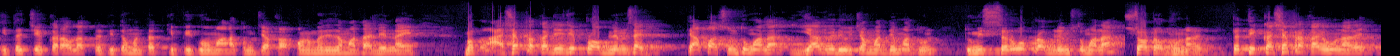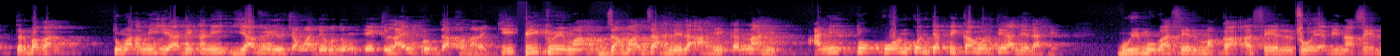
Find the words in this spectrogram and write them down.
तिथं चेक करावं लागतं तिथं म्हणतात की पीक विमा तुमच्या अकाउंटमध्ये जमा झालेला नाही. मग अशा प्रकारचे जे प्रॉब्लेम्स आहेत त्यापासून तुम्हाला या व्हिडिओच्या माध्यमातून तुम्ही सर्व प्रॉब्लेम्स तुम्हाला सॉर्ट आउट होणार आहेत. तर ते कशा प्रकारे होणार आहेत? तर बघा तुम्हाला मी या ठिकाणी या व्हिडिओच्या माध्यमातून एक लाईव्ह प्रूफ दाखवणार आहे की पीक विमा जमा झालेला आहे का नाही? आणि तो कोणकोणत्या पिकावरती आलेला आहे? भुईमुग असेल मका असेल सोयाबीन असेल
